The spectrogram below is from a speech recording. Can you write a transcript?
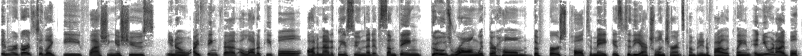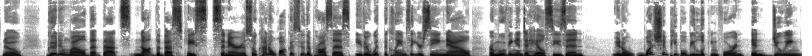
in regards to like the flashing issues, you know, I think that a lot of people automatically assume that if something goes wrong with their home, the first call to make is to the actual insurance company to file a claim. And you and I both know good and well that that's not the best case scenario. So kind of walk us through the process either with the claims that you're seeing now or moving into hail season. You know, what should people be looking for and, and doing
